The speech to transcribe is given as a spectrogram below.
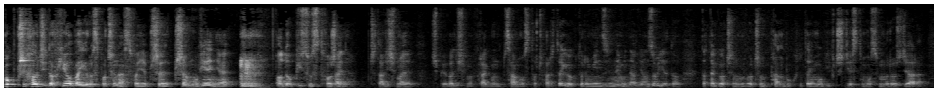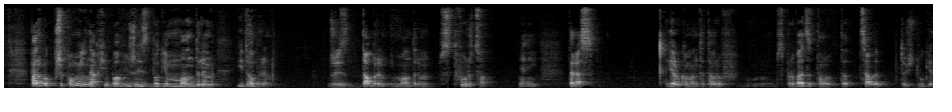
Bóg przychodzi do Hioba i rozpoczyna swoje prze, przemówienie od opisu stworzenia. Czytaliśmy, śpiewaliśmy fragment Psalmu 104, który między innymi nawiązuje do, do tego, o czym, o czym Pan Bóg tutaj mówi w 38 rozdziale. Pan Bóg przypomina Hiobowi, że jest Bogiem mądrym i dobrym, że jest dobrym i mądrym stwórcą. Nie? I teraz wielu komentatorów sprowadza to, to całe dość długie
